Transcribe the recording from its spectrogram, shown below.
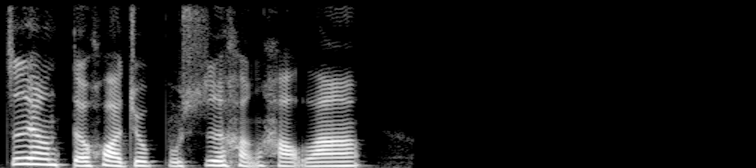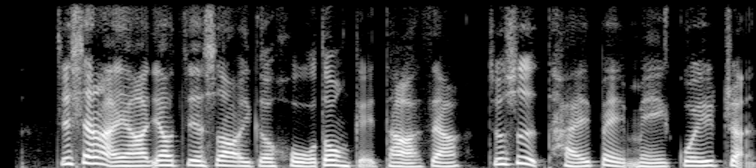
这样的话就不是很好啦。接下来呀，要介绍一个活动给大家，就是台北玫瑰展。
